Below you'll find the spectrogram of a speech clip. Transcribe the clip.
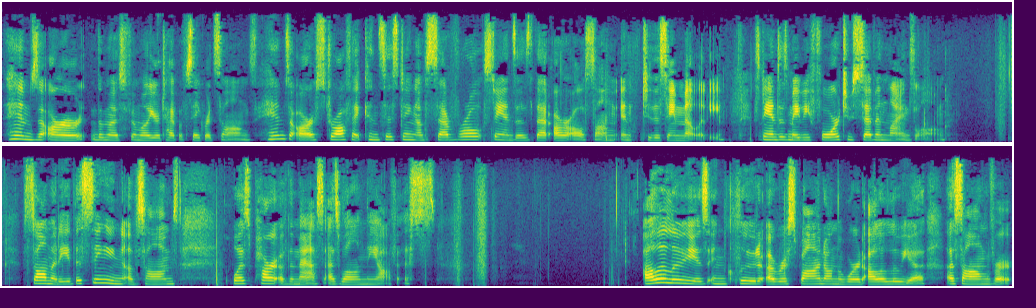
hymns are the most familiar type of sacred songs. Hymns are strophic, consisting of several stanzas that are all sung into the same melody. Stanzas may be four to seven lines long. Psalmody, the singing of psalms, was part of the Mass as well in the office. Alleluias include a respond on the word Alleluia, a song ver-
